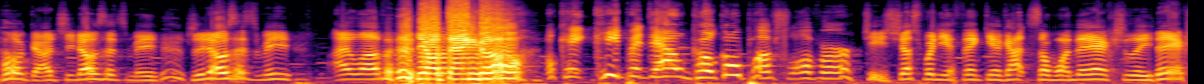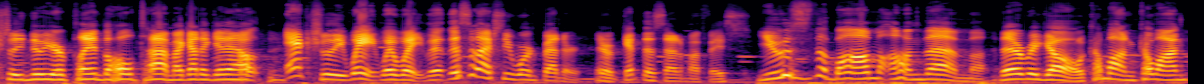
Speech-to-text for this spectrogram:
Oh, God. She knows it's me. She knows it's me. I love it. Yo, Tango! Okay, keep it down, Cocoa Puffs lover. Jeez, just when you think you got someone, they actually, they actually knew your plan the whole time. I gotta get out. Actually, wait, wait, wait. This will actually work better. Here, get this out of my face. Use the bomb on them. There we go. Come on, come on.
